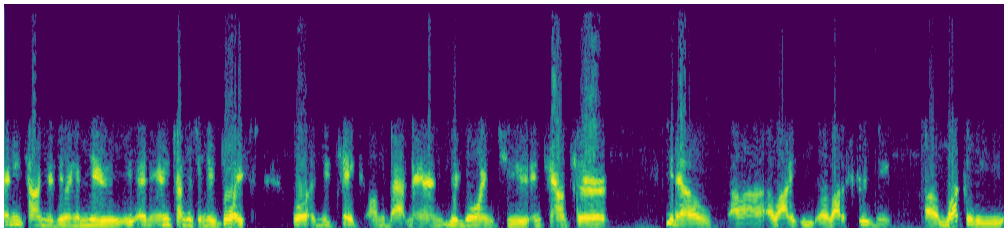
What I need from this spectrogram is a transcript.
anytime you're doing a new and anytime there's a new voice a new take on the Batman, you're going to encounter you know uh, a lot of heat or a lot of scrutiny. Uh, luckily,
